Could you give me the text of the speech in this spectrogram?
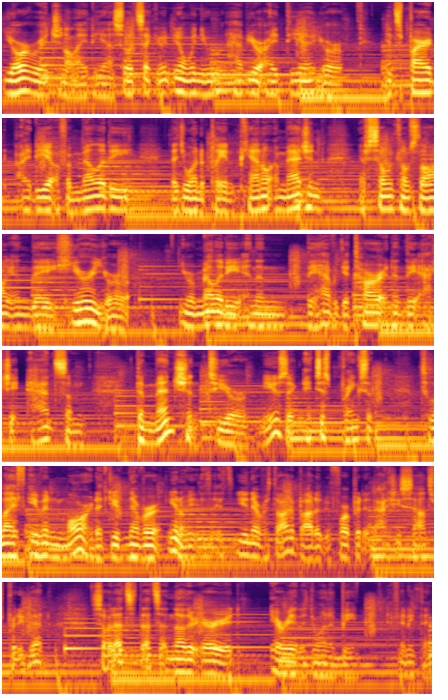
your original idea. So it's like you know when you have your idea, your inspired idea of a melody that you want to play in piano. Imagine if someone comes along and they hear your your melody and then they have a guitar and then they actually add some dimension to your music it just brings it to life even more that you've never you know you never thought about it before but it actually sounds pretty good so that's that's another area area that you want to be if anything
